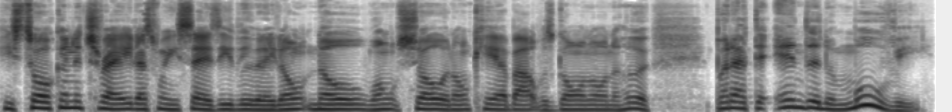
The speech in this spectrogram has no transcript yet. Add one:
He's talking to Trey. That's when he says either they don't know, won't show, or don't care about what's going on in the hood. But at the end of the movie,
